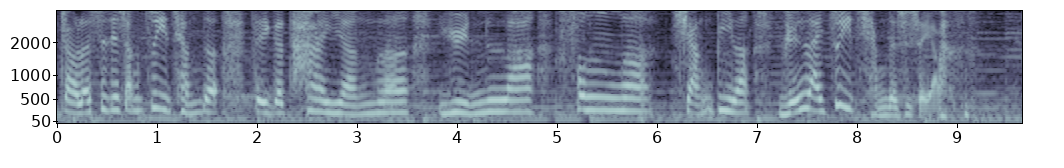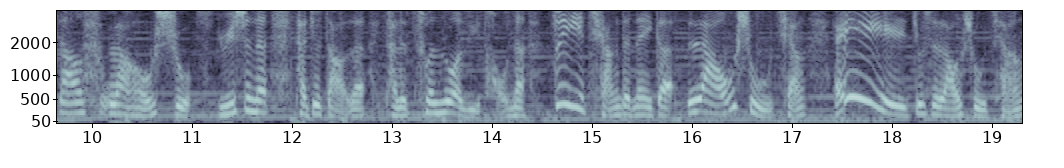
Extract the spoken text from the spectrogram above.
找了世界上最强的这个太阳啦、云啦、风啦、墙壁啦，原来最强的是谁啊？老鼠老鼠，于是呢，他就找了他的村落里头呢最强的那个老鼠强，哎，就是老鼠强。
